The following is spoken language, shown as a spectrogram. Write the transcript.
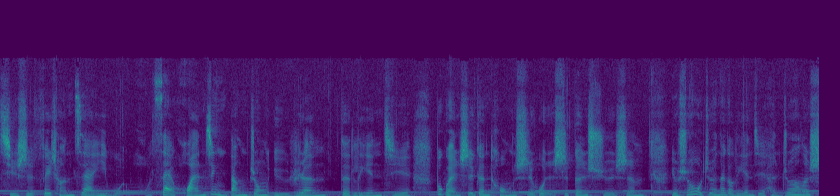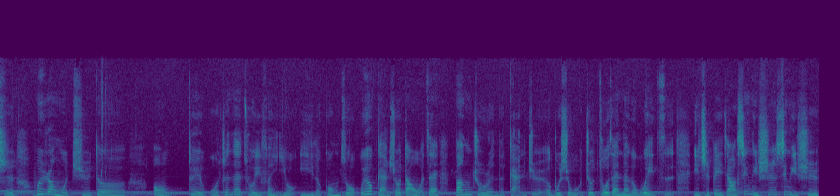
其实非常在意我在环境当中与人的连接，不管是跟同事或者是跟学生，有时候我觉得那个连接很重要的是会让我觉得哦。对我正在做一份有意义的工作，我有感受到我在帮助人的感觉，而不是我就坐在那个位置，一直被叫心理师，心理师，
